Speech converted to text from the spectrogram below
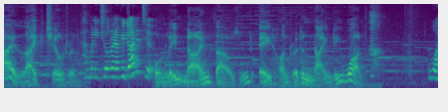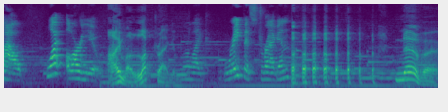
I like children. How many children have you done it to? Only 9,891. Wow. What are you? I'm a luck dragon. More like rapist dragon. Never.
